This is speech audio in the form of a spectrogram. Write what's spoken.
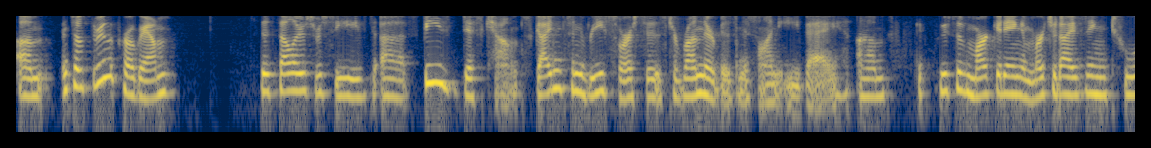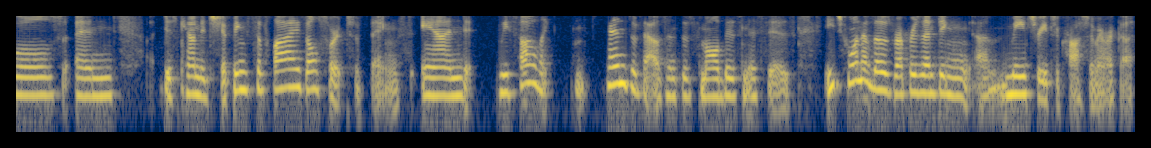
Um, and so through the program, the sellers received uh, fees discounts, guidance, and resources to run their business on eBay, um, exclusive marketing and merchandising tools, and discounted shipping supplies, all sorts of things. And we saw like tens of thousands of small businesses, each one of those representing um, main streets across America,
